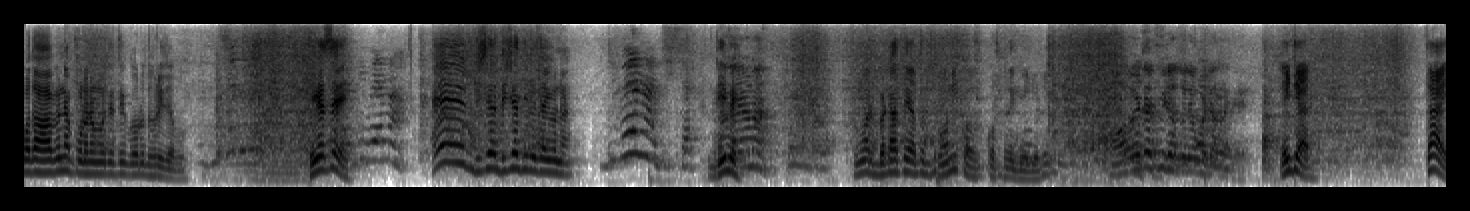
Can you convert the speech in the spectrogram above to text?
কথা হবে না পনেরোর মধ্যে তুই গরু ধরে যাব। ঠিক আছে? এই ঢিসা ঢিসা দিবে যাইও না। দিবে? তোমার বেটাতে এত ধনী কোথা থেকে গেল রে? এইটার? তাই?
